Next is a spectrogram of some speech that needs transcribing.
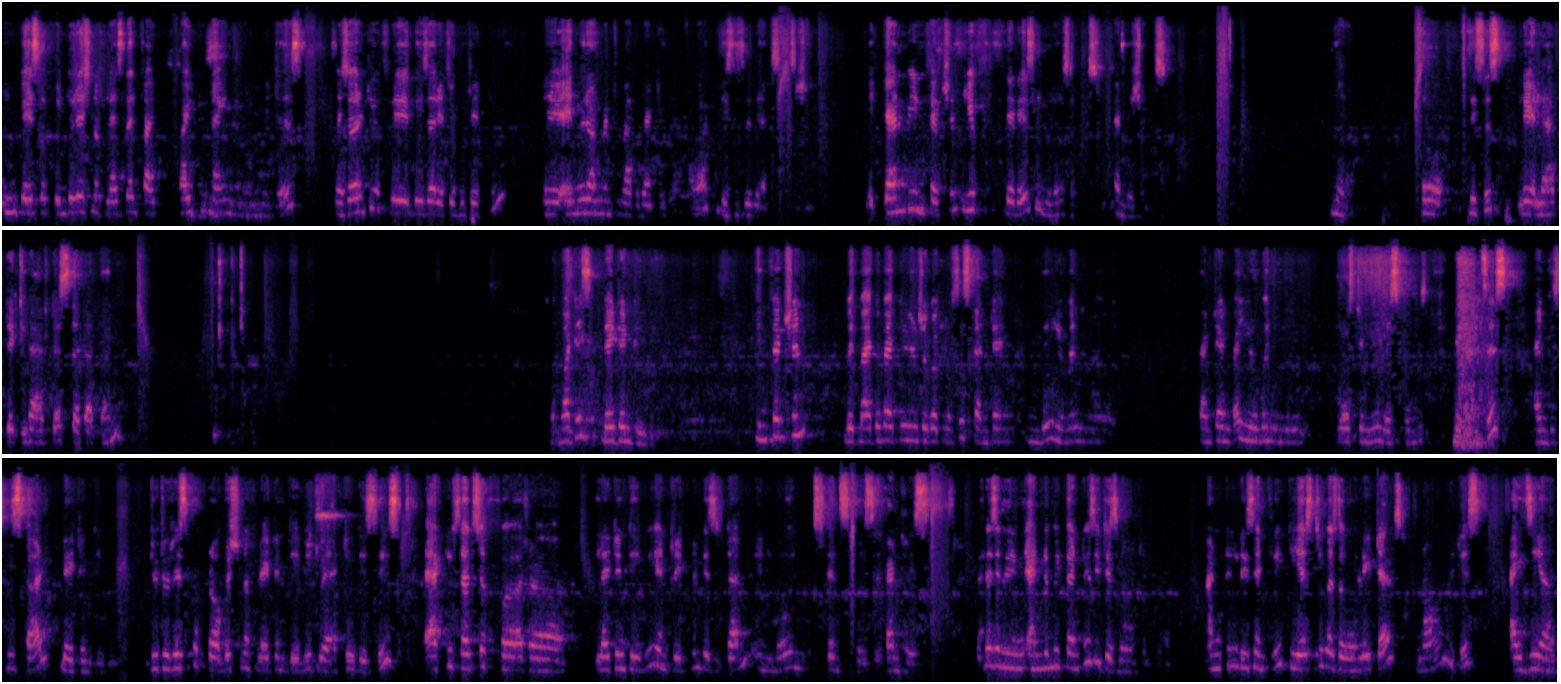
In case of induration of less than 5, 5 to 9 millimeters, majority of these are attributed to uh, environmental mycobacteria or BCG vaccination. It can be infection if there is immunosuppressive conditions. No. So this is lab, lab tests that are done What is latent TB? Infection with Mycobacterium tuberculosis contained in the human contained by human immune, host immune response defenses, and this is called latent TB. Due to risk of progression of latent TB to active disease, active search for uh, latent TB and treatment is done in low incidence countries. Whereas in endemic countries, it is not until recently, TST was the only test. Now it is IgRA.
